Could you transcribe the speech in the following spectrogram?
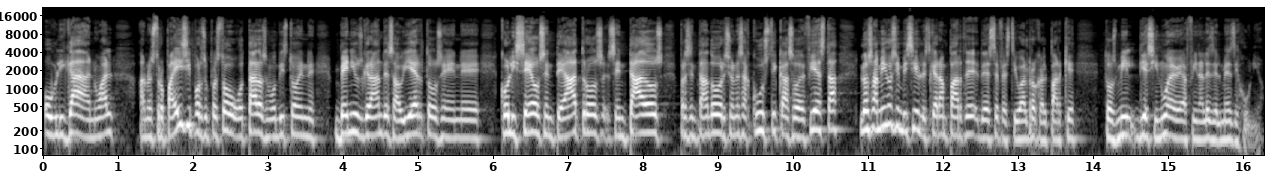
obligada anual a nuestro país y por supuesto Bogotá los hemos visto en venues grandes abiertos, en eh, coliseos, en teatros, sentados presentando versiones acústicas o de fiesta. Los Amigos Invisibles que eran parte de este festival Rock al Parque 2019 a finales del mes de junio.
